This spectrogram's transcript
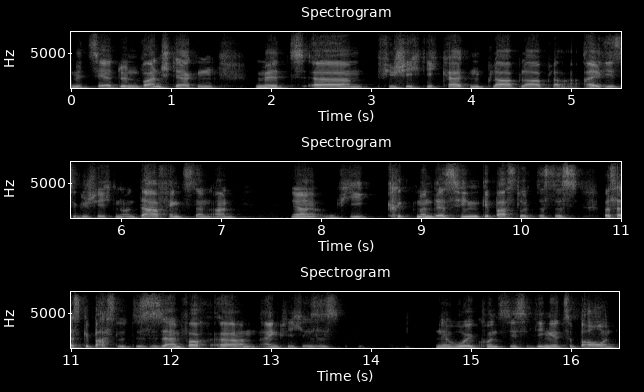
mit sehr dünnen Wandstärken, mit ähm, Vielschichtigkeiten, bla bla bla. All diese Geschichten. Und da fängt's dann an. Ja, wie kriegt man das hingebastelt, dass das, was heißt gebastelt? Das ist einfach, ähm, eigentlich ist es eine hohe Kunst, diese Dinge zu bauen.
